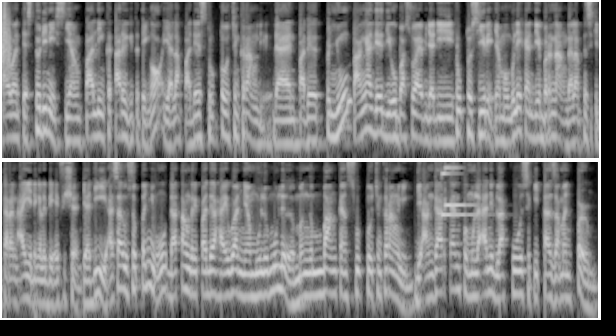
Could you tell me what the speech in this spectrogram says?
haiwan Testudines yang paling ketara kita tengok ialah pada struktur cengkerang dia. Dan pada penyu, tangan dia diubah suai menjadi struktur sirip yang membolehkan dia berenang dalam persekitaran air dengan lebih efisien. Jadi, asal usul penyu datang datang daripada haiwan yang mula-mula mengembangkan struktur cengkerang ni. Dianggarkan permulaan ni berlaku sekitar zaman Perm.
